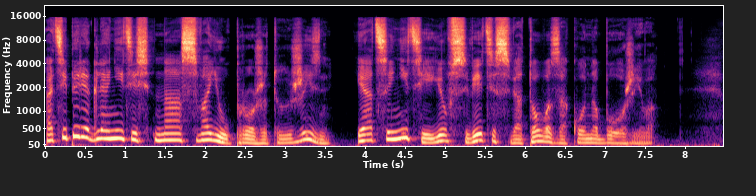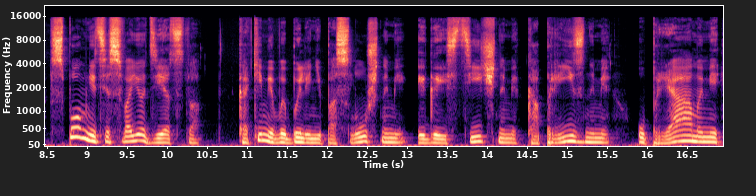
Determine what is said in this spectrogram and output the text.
А теперь оглянитесь на свою прожитую жизнь и оцените ее в свете святого закона Божьего. Вспомните свое детство, какими вы были непослушными, эгоистичными, капризными, упрямыми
